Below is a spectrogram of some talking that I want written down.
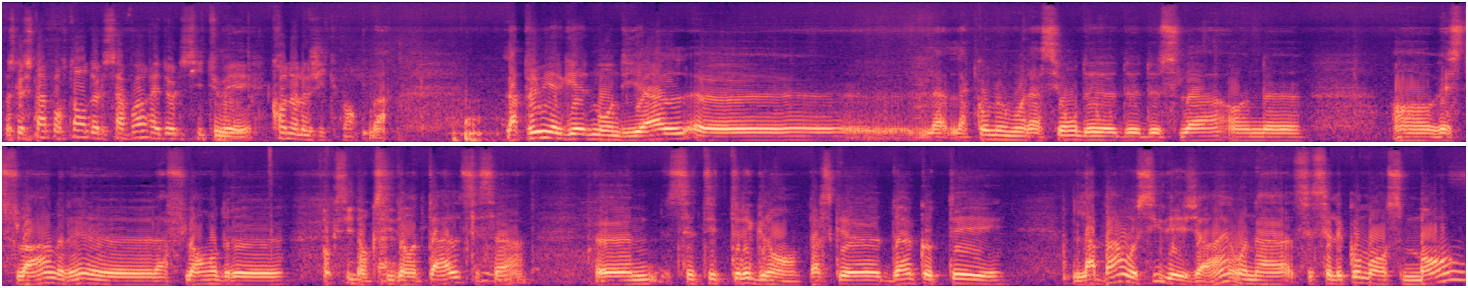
Parce que c'est important de le savoir et de le situer chronologiquement. Bah, la Première Guerre mondiale, euh, la, la commémoration de, de- de cela en, euh, en West-Flandre, hein, euh, la Flandre Occidentale. occidentale, c'est ça, euh, c'était très grand parce que d'un côté, là-bas aussi déjà, hein, on a, c'est, le commencement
